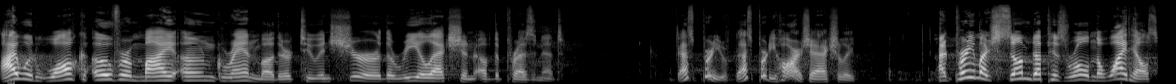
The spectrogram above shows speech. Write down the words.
I would walk over my own grandmother to ensure the reelection of the president. That's pretty, that's pretty harsh, actually. It pretty much summed up his role in the White House,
